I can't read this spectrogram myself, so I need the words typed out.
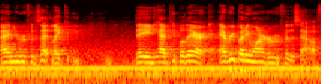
and you root for the side. Like they had people there. Everybody wanted to root for the south.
